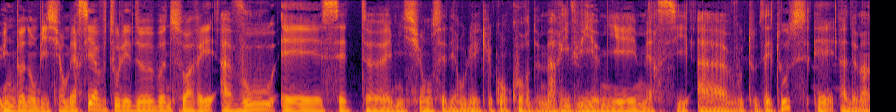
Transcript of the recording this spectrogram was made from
une bonne ambition. Merci à vous tous les deux. Bonne soirée à vous. Et cette émission s'est déroulée avec le concours de Marie Vuillemier. Merci à vous toutes et tous et à demain.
